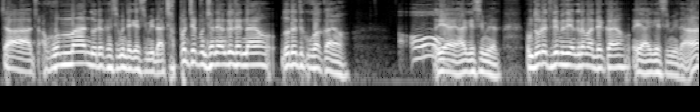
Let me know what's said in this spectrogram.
자, 조금만 노력하시면 되겠습니다. 첫 번째 분 전화 연결됐나요? 노래 듣고 갈까요? 오. 예, 알겠습니다. 그럼 노래 들으면서 연결하면 안 될까요? 예, 알겠습니다.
